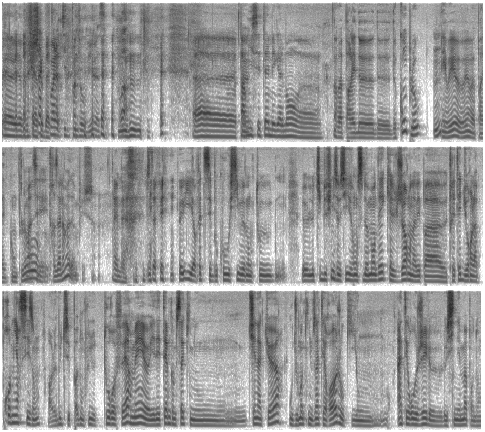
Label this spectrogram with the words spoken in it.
euh, je suis un peu bâtard. la petite pointe au vieux. Euh, parmi ces thèmes également, euh, On va parler de, de, de complot. Hmm Et oui, oui, oui, on va parler de complot. Ouais, c'est très à la mode en plus. Eh ben, tout à fait. Oui, en fait, c'est beaucoup aussi. euh, Donc, le, type de film, c'est aussi. On s'est demandé quel genre on n'avait pas euh, traité durant la première saison. Alors, le but, c'est pas non plus de tout refaire, mais euh, il y a des thèmes comme ça qui nous tiennent à cœur, ou du moins qui nous interrogent, ou qui ont interrogé le, cinéma pendant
